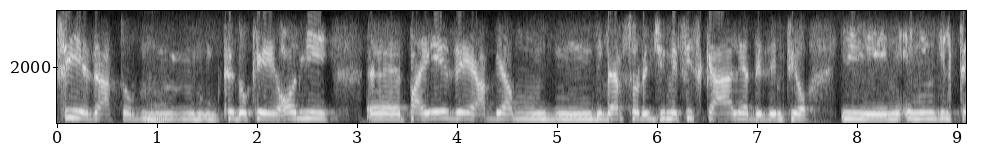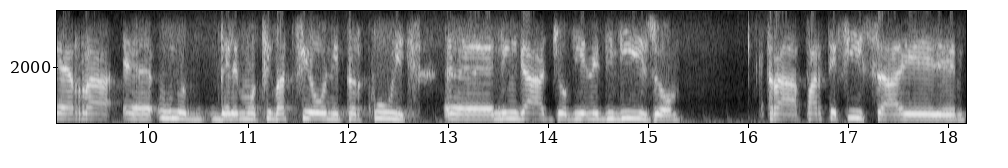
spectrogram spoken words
Sì, esatto, mm, credo che ogni eh, paese abbia un, un, diverso regime fiscale, ad esempio in, in Inghilterra eh, una delle motivazioni per cui eh, l'ingaggio viene diviso tra parte fissa e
